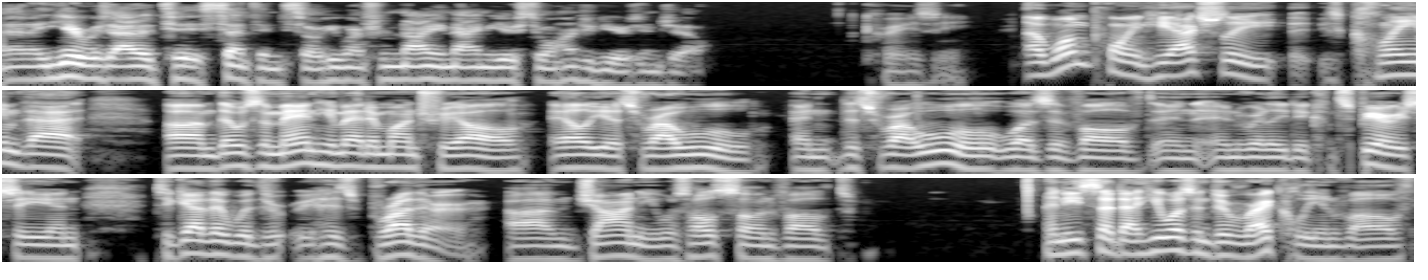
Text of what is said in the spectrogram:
And a year was added to his sentence, so he went from 99 years to 100 years in jail. Crazy. At one point, he actually uh, claimed that um, there was a man he met in Montreal, alias Raoul, and this Raoul was involved in, in really the conspiracy, and together with his brother um, Johnny was also involved. And he said that he wasn't directly involved.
